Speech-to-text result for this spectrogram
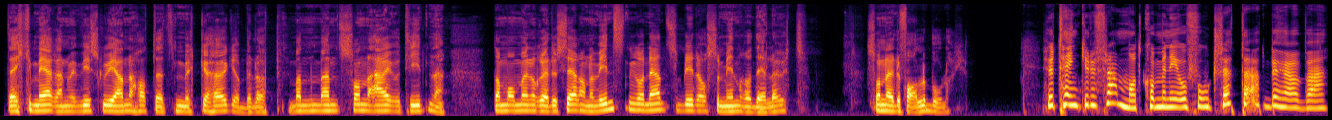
Det är inte mer än, vi skulle gärna haft ett mycket högre belopp, men, men sån är ju tiderna. Då måste man reducera när vinsten går ned så blir det också mindre att dela ut. Så är det för alla bolag. Hur tänker du framåt? Kommer ni att fortsätta att behöva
